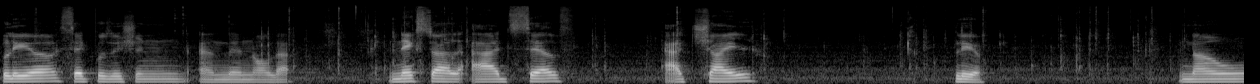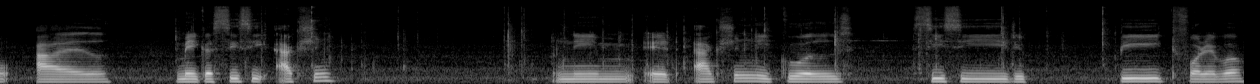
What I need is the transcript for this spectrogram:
player set position and then all that. Next I'll add self add child player. Now I'll make a cc action name it action equals cc repeat forever.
